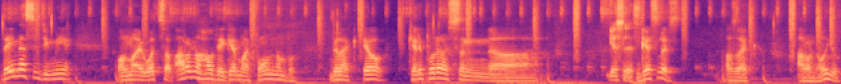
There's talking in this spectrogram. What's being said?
they messaging me on my WhatsApp. I don't know how they get my phone number. Be like, yo, can you put us in uh, Yes, yes. guest list? I was like, I don't know you.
